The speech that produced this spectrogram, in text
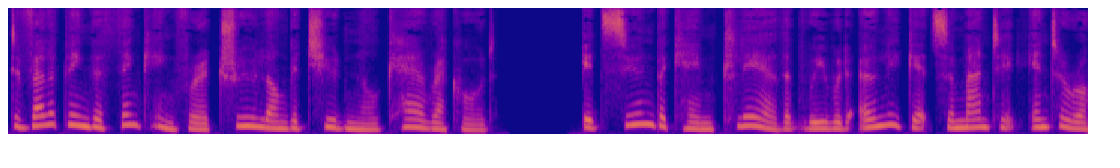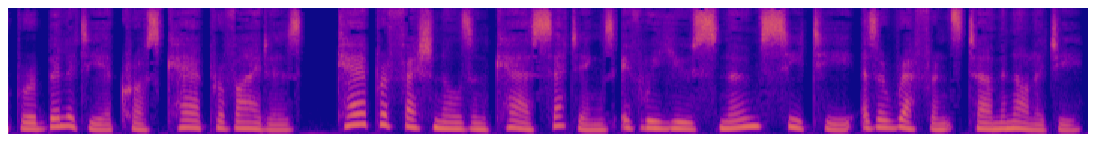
developing the thinking for a true longitudinal care record. It soon became clear that we would only get semantic interoperability across care providers, care professionals, and care settings if we use SNOMED CT as a reference terminology.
